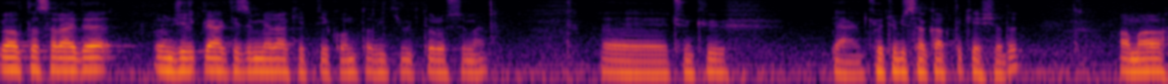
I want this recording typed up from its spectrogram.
Galatasaray'da öncelikle herkesin merak ettiği konu tabii ki Victor Osimhen. Ee, çünkü yani kötü bir sakatlık yaşadı. Ama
